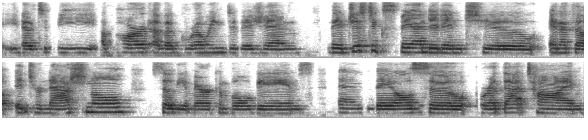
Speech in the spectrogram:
you know, to be a part of a growing division. They've just expanded into NFL International, so the American Bowl games, and they also were at that time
